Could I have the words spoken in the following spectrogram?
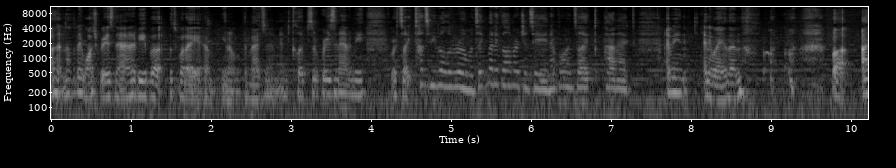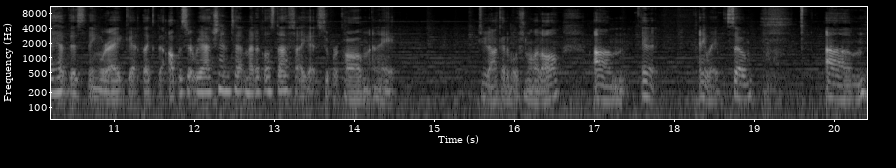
uh, not that I watch Grey's Anatomy, but it's what I am, you know, imagine in clips of Grey's Anatomy, where it's like tons of people in the room, it's like medical emergency, and everyone's like panicked. I mean, anyway, and then, but I have this thing where I get like the opposite reaction to medical stuff. I get super calm and I do not get emotional at all. Um, it, anyway, so, um,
